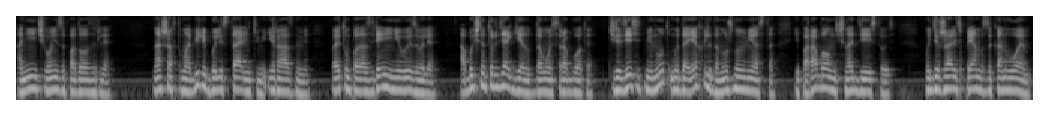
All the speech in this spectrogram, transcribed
они ничего не заподозрили. Наши автомобили были старенькими и разными, поэтому подозрений не вызвали. Обычно трудяги едут домой с работы. Через 10 минут мы доехали до нужного места, и пора было начинать действовать. Мы держались прямо за конвоем,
